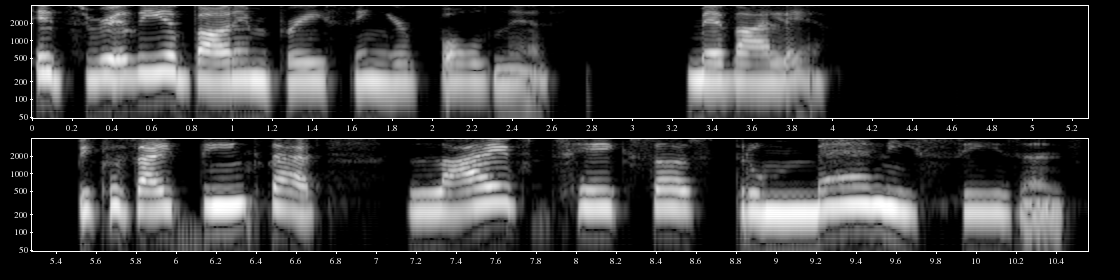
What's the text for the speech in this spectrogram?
it's really about embracing your boldness. Me vale. Because I think that life takes us through many seasons.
